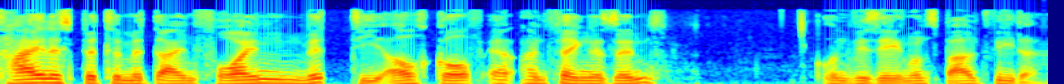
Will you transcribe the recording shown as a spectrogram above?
teile es bitte mit deinen Freunden mit, die auch Golfanfänger sind und wir sehen uns bald wieder.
